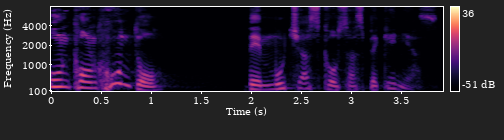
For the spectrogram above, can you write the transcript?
un conjunto de muchas cosas pequeñas.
